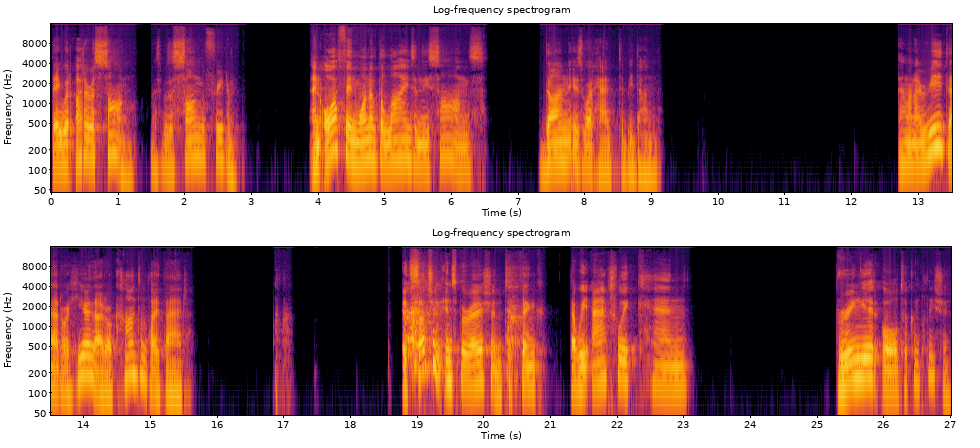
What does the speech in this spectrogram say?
they would utter a song. This was a song of freedom. And often one of the lines in these songs, done is what had to be done. And when I read that or hear that or contemplate that, it's such an inspiration to think that we actually can bring it all to completion.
